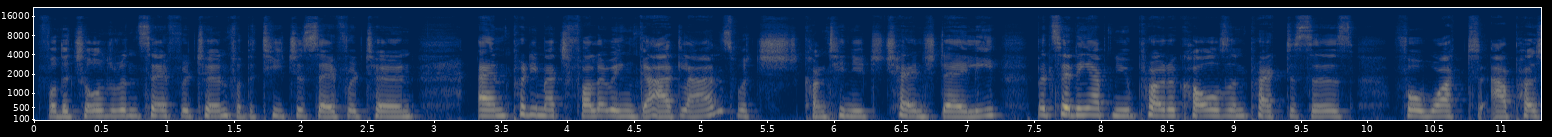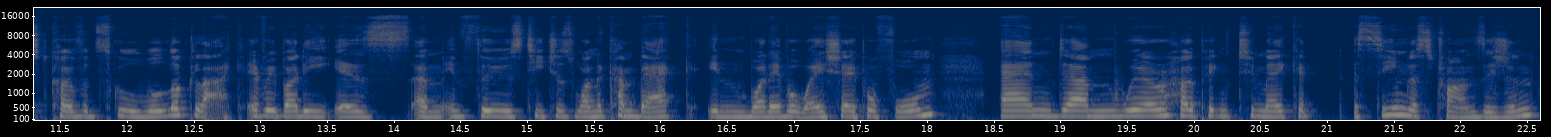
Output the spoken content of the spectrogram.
for the children's safe return, for the teachers' safe return, and pretty much following guidelines, which continue to change daily, but setting up new protocols and practices for what our post COVID school will look like. Everybody is um, enthused, teachers want to come back in whatever way, shape, or form. And um, we're hoping to make it a seamless transition,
